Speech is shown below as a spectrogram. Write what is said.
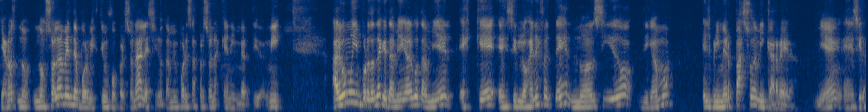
Ya no, no, no, solamente por mis triunfos personales, sino también por esas personas que han invertido en mí. Algo muy importante que también, algo también, es que, es decir, los NFTs no han sido, digamos, el primer paso de mi carrera. Bien, es decir,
